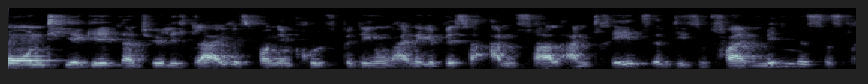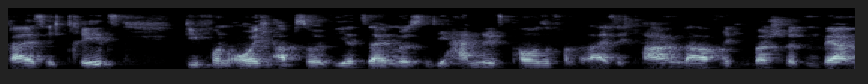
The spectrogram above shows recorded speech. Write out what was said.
Und hier gilt natürlich Gleiches von den Prüfbedingungen, eine gewisse Anzahl an Trades, in diesem Fall mindestens 30 Trades, die von euch absolviert sein müssen. Die Handelspause von 30 Tagen darf nicht überschritten werden.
